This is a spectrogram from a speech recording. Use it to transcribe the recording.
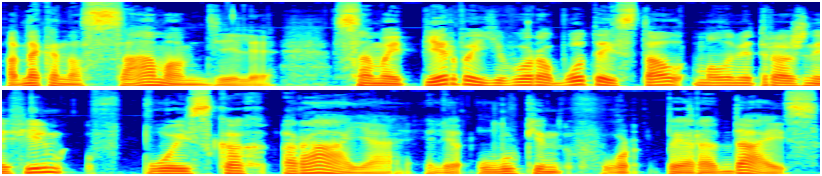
Однако на самом деле самой первой его работой стал малометражный фильм «В поисках рая» или «Looking for Paradise»,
